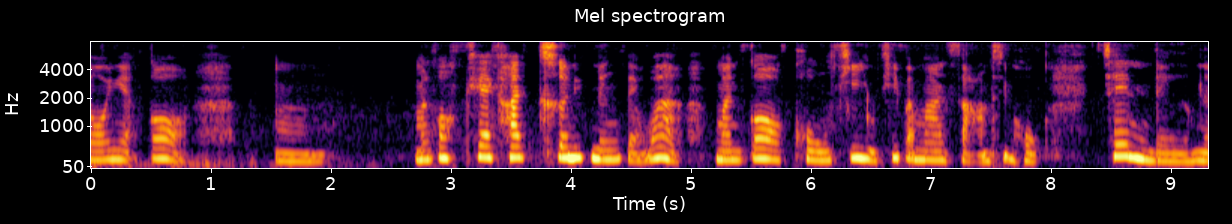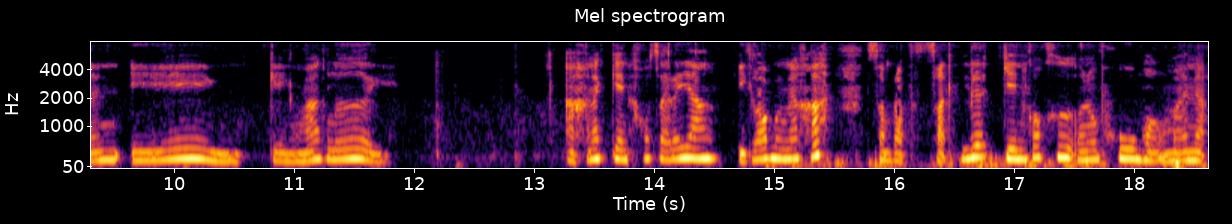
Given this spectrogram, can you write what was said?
น้อยเนี่ยก็อืมมันก็แค่คาดเคลื่อนนิดนึง แต่ว่ามันก็คงที่อยู่ที่ประมาณ 36 เช่นเดิมนั่นเอง เก่งมากเลย อะนักเรียนเข้าใจได้ยังอีกรอบหนึงนะคะสำหรับสัตว์เลือดเย็นก็คืออุณหภูมิของมันอะ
